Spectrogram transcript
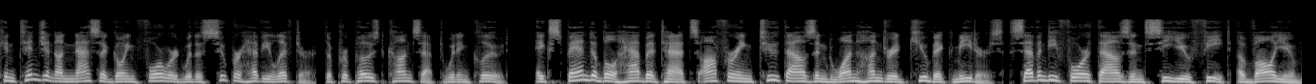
Contingent on NASA going forward with a super heavy lifter, the proposed concept would include expandable habitats offering 2100 cubic meters, 74,000 cu feet of volume,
